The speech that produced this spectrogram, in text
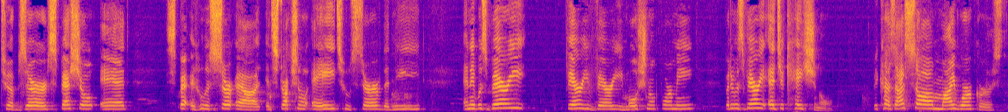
to observe special ed, spe- who is uh, instructional aides who serve the need, and it was very, very, very emotional for me, but it was very educational because I saw my workers,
